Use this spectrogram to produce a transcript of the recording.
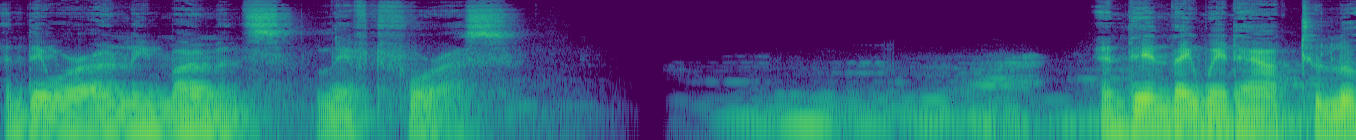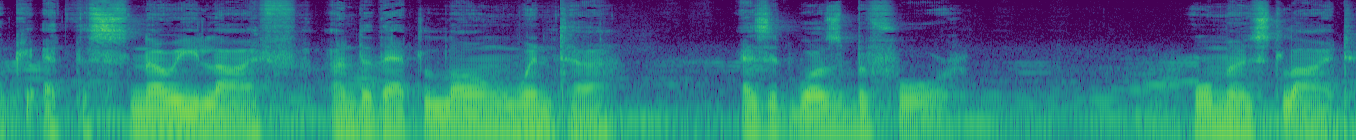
and there were only moments left for us. And then they went out to look at the snowy life under that long winter as it was before. Almost light,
